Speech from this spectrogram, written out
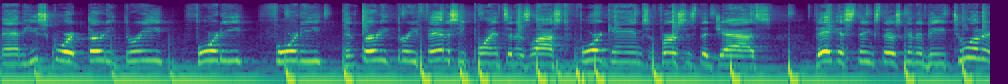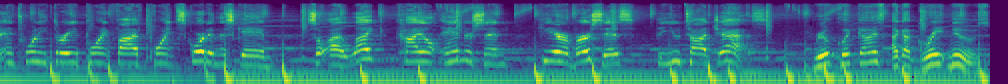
And he scored 33, 40, 40, and 33 fantasy points in his last four games versus the Jazz. Vegas thinks there's going to be 223.5 points scored in this game. So I like Kyle Anderson here versus the Utah Jazz. Real quick, guys, I got great news.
